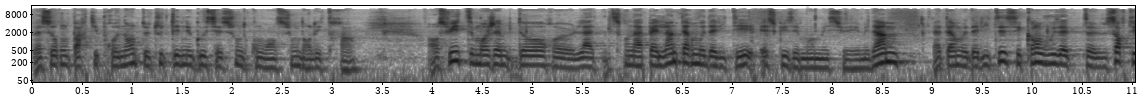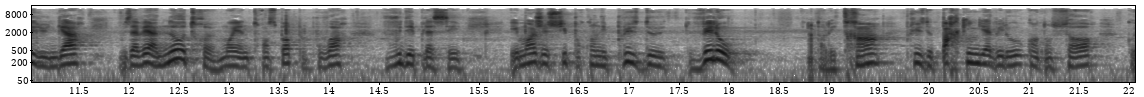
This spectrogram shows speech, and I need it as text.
bah, seront partie prenante de toutes les négociations de conventions dans les trains. Ensuite, moi j'adore euh, ce qu'on appelle l'intermodalité. Excusez-moi messieurs et mesdames, l'intermodalité c'est quand vous êtes euh, sorti d'une gare, vous avez un autre moyen de transport pour pouvoir vous déplacer. Et moi je suis pour qu'on ait plus de vélos dans les trains, plus de parking à vélo quand on sort, que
